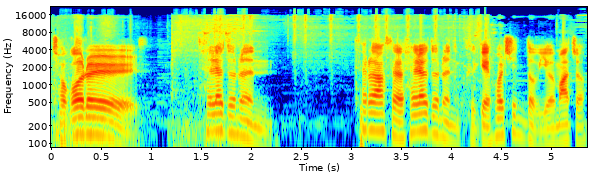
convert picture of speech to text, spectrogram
저거를 살려두는 테러 학살 살려두는 그게 훨씬 더 위험하죠.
